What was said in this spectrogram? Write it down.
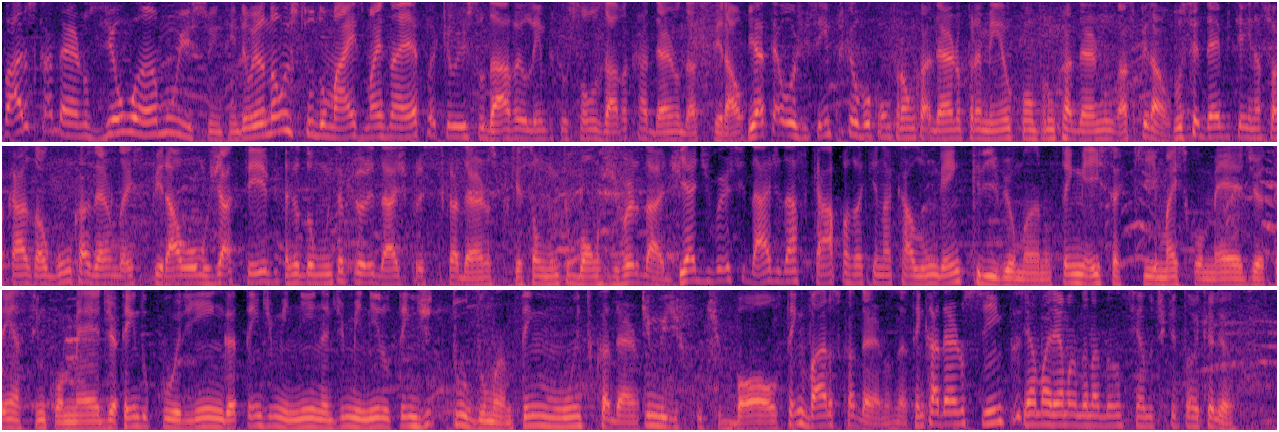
vários cadernos e eu amo isso, entendeu? Eu não estudo mais, mas na época que eu estudava, eu lembro que eu só usava caderno da Espiral. E até hoje, sempre que eu vou comprar um caderno pra mim, eu compro um caderno Aspiral. Você deve ter aí na sua casa algum caderno da Espiral ou já teve, mas eu dou muita prioridade pra esses cadernos porque são muito bons de verdade. E a diversidade das capas aqui na Calunga é incrível, mano. Tem esse aqui, mais comédia, tem assim comédia, tem do Coringa, tem de menina, de menino, tem de tudo, mano. Tem muito caderno. Time de futebol, tem vários cadernos, né? Tem caderno simples e a Maria mandando a dancinha do TikTok ali, ó.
